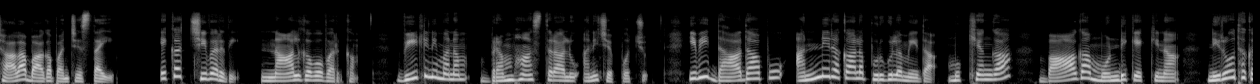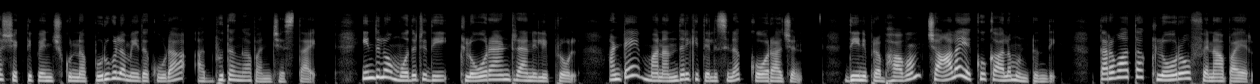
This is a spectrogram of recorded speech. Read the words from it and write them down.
చాలా బాగా పనిచేస్తాయి. ఇక చివరిది నాల్గవ వర్గం. వీటిని మనం బ్రహ్మాస్త్రాలు అని చెప్పొచ్చు. ఇవి దాదాపు అన్ని రకాల పురుగుల మీద ముఖ్యంగా బాగా మొండికెక్కిన నిరోధక శక్తి పెంచుకున్న పురుగుల మీద కూడా అద్భుతంగా పనిచేస్తాయి. ఇందులో మొదటిది క్లోరాంట్రానిలిప్రోల్ అంటే మనందరికీ తెలిసిన కోరాజన్. దీని ప్రభావం చాలా ఎక్కువ కాలం ఉంటుంది. తర్వాత క్లోరోఫెనాపైర్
